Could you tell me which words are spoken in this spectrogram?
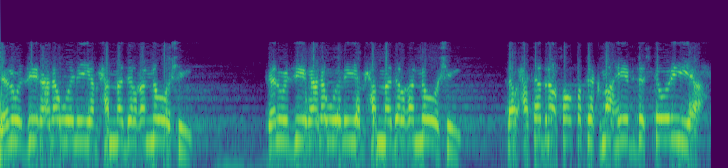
يا الوزير الأولي يا محمد الغنوشي. يا الوزير الأولي يا محمد الغنوشي. لو حسبنا سلطتك ما هي بدستورية.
